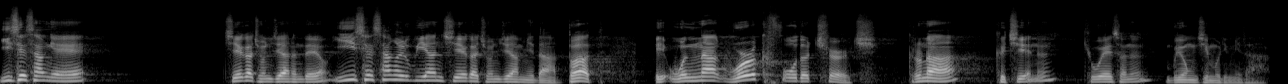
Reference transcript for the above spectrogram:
이 세상에 지혜가 존재하는데요. 이 세상을 위한 지혜가 존재합니다. But it will not work for the church. 그러나 그 지혜는 교회에서는 무용지물입니다.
